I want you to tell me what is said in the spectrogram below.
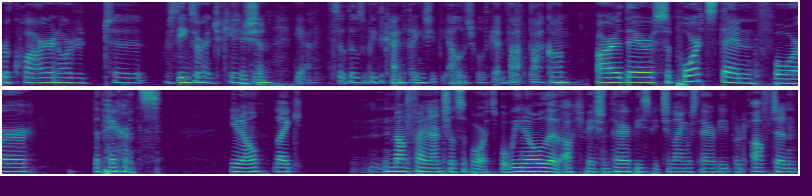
require in order to receive their education. Yeah. So those would be the kind of things you'd be eligible to get VAT back on. Are there supports then for the parents? You know, like not financial supports, but we know that occupational therapy, speech and language therapy, but often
